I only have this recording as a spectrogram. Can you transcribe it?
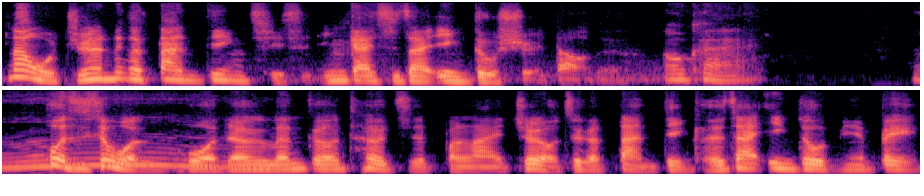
那我觉得那个淡定其实应该是在印度学到的。OK，或者是我我的人格特质本来就有这个淡定，可是在印度里面被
